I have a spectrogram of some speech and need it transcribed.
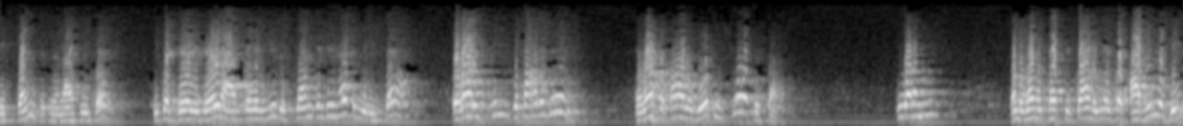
He explains it in the 19th verse. He said, Verily, verily, I say unto you, the Son can do nothing in himself, but what he sees the Father doing. And what the Father does, he showeth the Son. See what I mean? When the woman touched his garment, he said, I've healed thee.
